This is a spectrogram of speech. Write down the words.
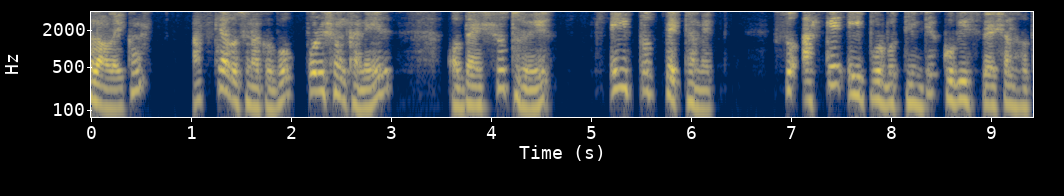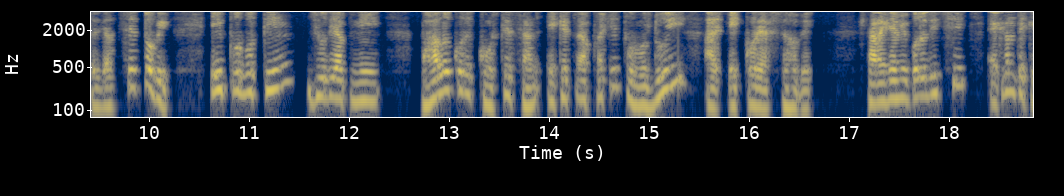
সালাম আলাইকুম। আজকে আলোচনা করব পরিসংখ্যানের অধ্যায় সতেরোয়ের এই প্রত্যেকটা ম্যাথ সো আজকে এই পর্ব তিনটে খুবই স্পেশাল হতে যাচ্ছে। তবে এই পর্ব তিন যদি আপনি ভালো করে করতে চান, এক্ষেত্রে আপনাকে পূর্ব দুই আর এক করে আসতে হবে। তার আগে আমি বলে দিচ্ছি, এখান থেকে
